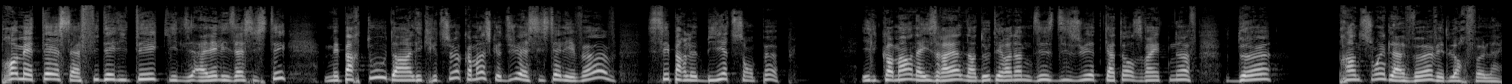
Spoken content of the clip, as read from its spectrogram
promettait sa fidélité, qu'il allait les assister, mais partout dans l'Écriture, comment est-ce que Dieu assistait les veuves? C'est par le biais de son peuple. Il commande à Israël dans Deutéronome 10, 18, 14, 29 de prendre soin de la veuve et de l'orphelin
